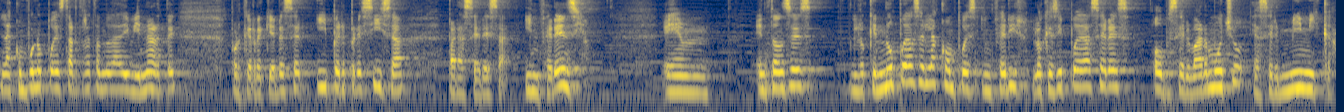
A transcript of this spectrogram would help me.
la compu no puede estar tratando de adivinarte porque requiere ser hiper precisa para hacer esa inferencia. Em, entonces, lo que no puede hacer la compu es inferir. Lo que sí puede hacer es observar mucho y hacer mímica.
